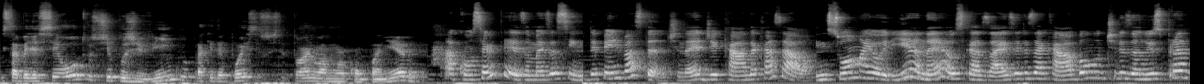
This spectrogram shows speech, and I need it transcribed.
estabelecer outros tipos de vínculo para que depois isso se torne um amor companheiro? Ah, com certeza, mas assim, depende bastante, né, de cada casal. Em sua maioria, né, os casais eles acabam utilizando isso para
